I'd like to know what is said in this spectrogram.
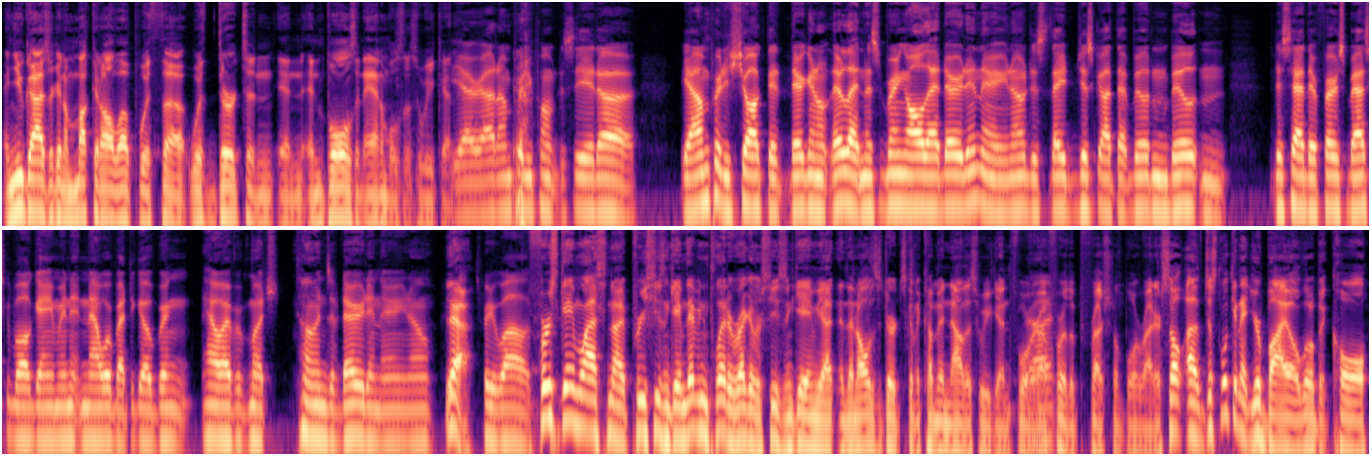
and you guys are going to muck it all up with uh, with dirt and, and, and bulls and animals this weekend. Yeah, right. I'm pretty pumped to see it. Uh, yeah, I'm pretty shocked that they're gonna they're letting us bring all that dirt in there. You know, just they just got that building built and just had their first basketball game in it, and now we're about to go bring however much tons of dirt in there. You know, yeah. it's pretty wild. First game last night, preseason game. They haven't even played a regular season game yet, and then all this dirt's going to come in now this weekend for uh, for the professional bull rider. So, uh, just looking at your bio a little bit, Koal.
